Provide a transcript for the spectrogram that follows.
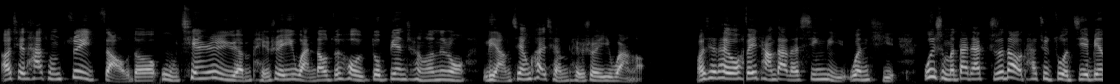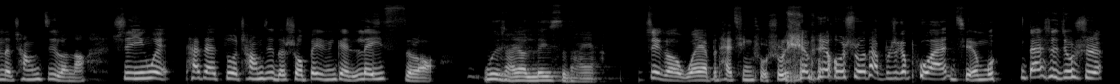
而且她从最早的五千日元陪睡一晚，到最后都变成了那种两千块钱陪睡一晚了，而且她有非常大的心理问题。为什么大家知道她去做街边的娼妓了呢？是因为她在做娼妓的时候被人给勒死了。为啥要勒死她呀？这个我也不太清楚，书里也没有说，它不是个破案节目。但是就是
